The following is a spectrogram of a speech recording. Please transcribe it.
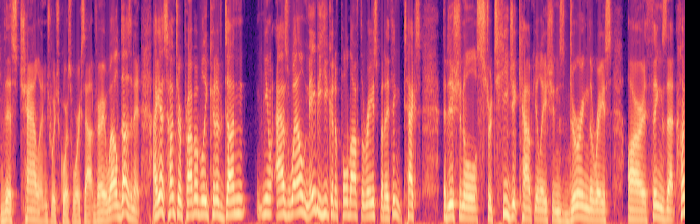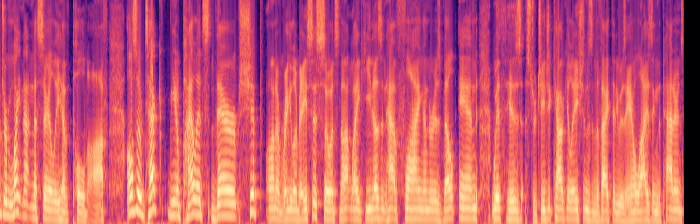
this challenge, which of course works out very well, doesn't it? I guess Hunter probably could have done you know, as well. Maybe he could have pulled off the race, but I think Tech's additional strategic calculations during the race are things that Hunter might not necessarily have pulled off. Also, Tech, you know, pilots their ship on a regular basis, so it's not like he doesn't have flying under his belt. And with his strategic calculations and the fact that he was analyzing the patterns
